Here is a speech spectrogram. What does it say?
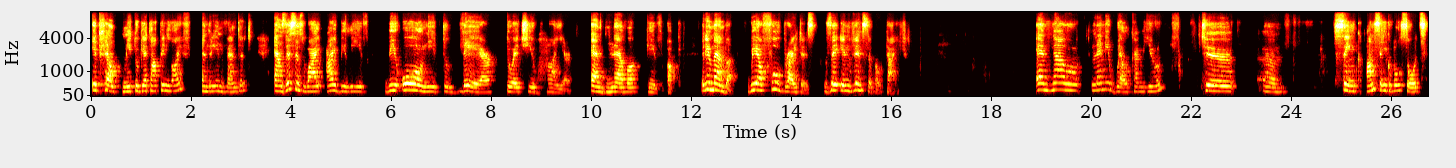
It helped me to get up in life and reinvent it. And this is why I believe we all need to dare to achieve higher and never give up. Remember, we are Fulbrighters, the invincible type. And now let me welcome you to um, think unthinkable thoughts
